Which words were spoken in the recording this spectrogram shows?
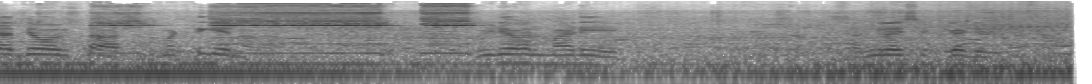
ಸಾಧ್ಯವಾಗುತ್ತೋ ಅಷ್ಟು ಮಟ್ಟಿಗೆ ನಾನು ವಿಡಿಯೋವನ್ನು ಮಾಡಿ ಸಂಗ್ರಹಿಸಿಟ್ಕೊಂಡಿದ್ದೀನಿ.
